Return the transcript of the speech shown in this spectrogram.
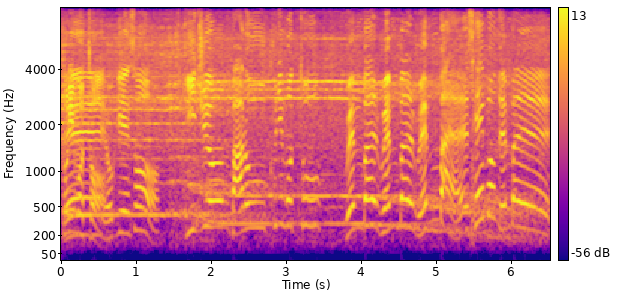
네, 여기에서 이주영, 바로우, 쿠니모토 왼발 왼발 왼발 세 번 왼발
